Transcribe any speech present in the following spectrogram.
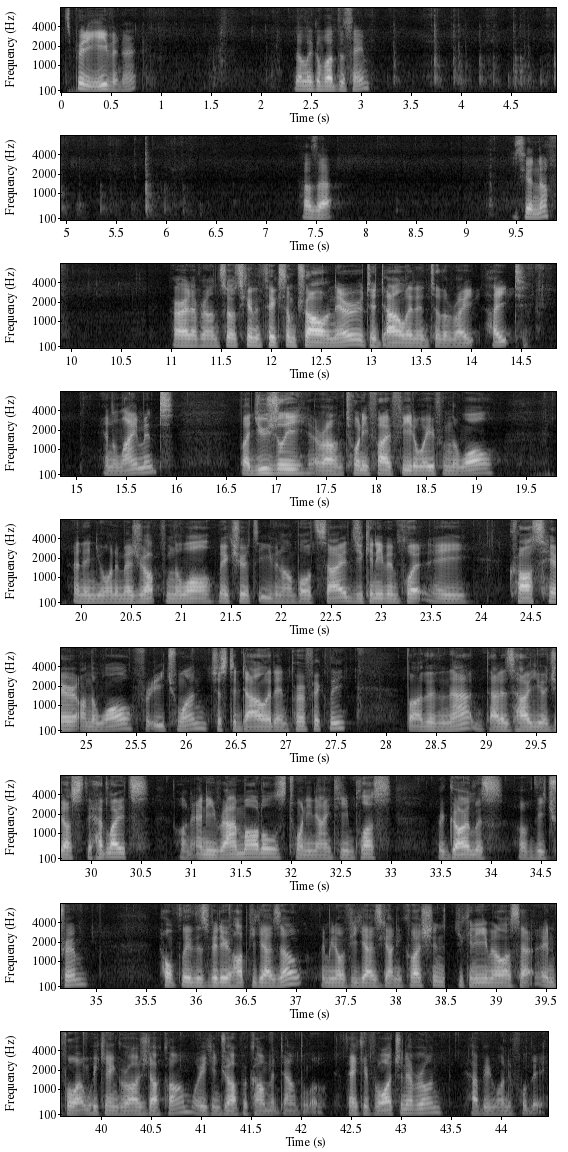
It's pretty even, right? That look about the same? How's that? Is good enough? All right, everyone, so it's gonna take some trial and error to dial it into the right height and alignment, but usually around 25 feet away from the wall, and then you wanna measure up from the wall, make sure it's even on both sides. You can even put a crosshair on the wall for each one just to dial it in perfectly. But other than that, that is how you adjust the headlights on any Ram models 2019 plus, regardless of the trim. Hopefully this video helped you guys out. Let me know if you guys got any questions. You can email us at info at weekndgarage.com or you can drop a comment down below. Thank you for watching everyone. Have a wonderful day.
